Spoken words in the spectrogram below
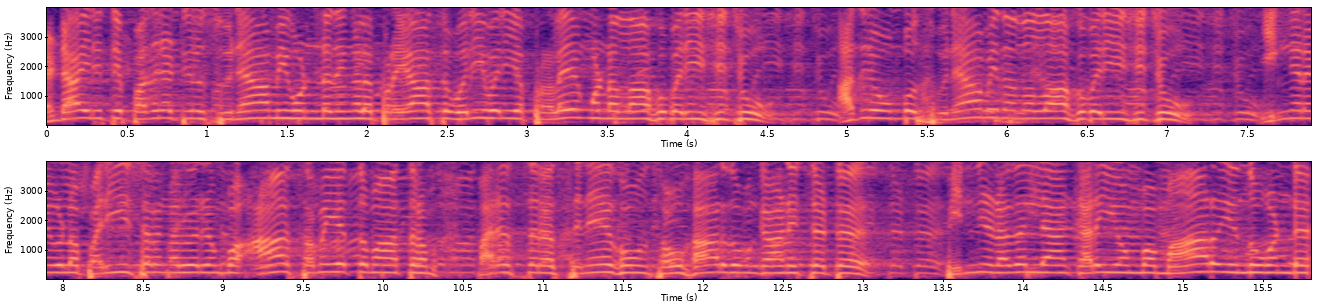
രണ്ടായിരത്തി പതിനെട്ടിൽ സുനാമി കൊണ്ട് നിങ്ങളെ പ്രയാസം വലിയ വലിയ പ്രളയം കൊണ്ട് അള്ളാഹു പരീക്ഷിച്ചു. അതിനു മുമ്പ് സുനാമി തന്നെ അള്ളാഹു പരീക്ഷിച്ചു. ഇങ്ങനെയുള്ള പരീക്ഷണങ്ങൾ വരുമ്പോൾ ആ സമയത്ത് മാത്രം പരസ്പര സ്നേഹവും സൗഹാർദ്ദവും കാണിച്ചിട്ട് പിന്നീട് അതെല്ലാം കറിയുമ്പോൾ മാറി നിന്നുകൊണ്ട്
